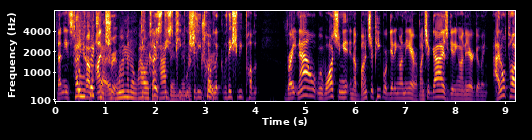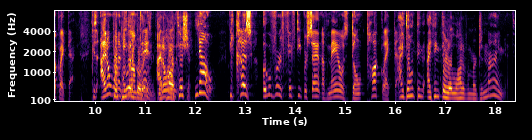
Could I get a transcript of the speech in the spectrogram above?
That needs to How do you become fix that? If untrue. women allow it to because happen, these people should be true. public. They should be public. Right now, we're watching it, and a bunch of people are getting on the air. A bunch of guys are getting on the air, going, "I don't talk like that because I don't want to be lumped reasons, in. for I don't wanna- politicians. no, because over fifty percent of males don't talk like that. I don't think. I think there are a lot of them are denying it.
